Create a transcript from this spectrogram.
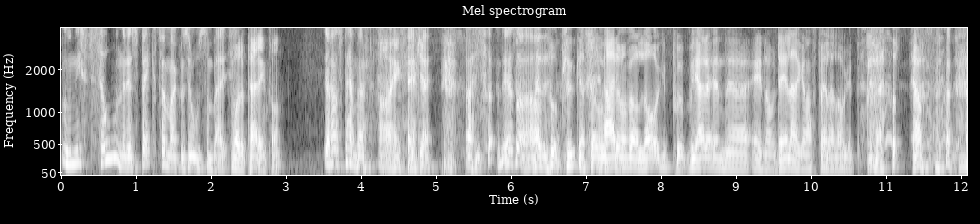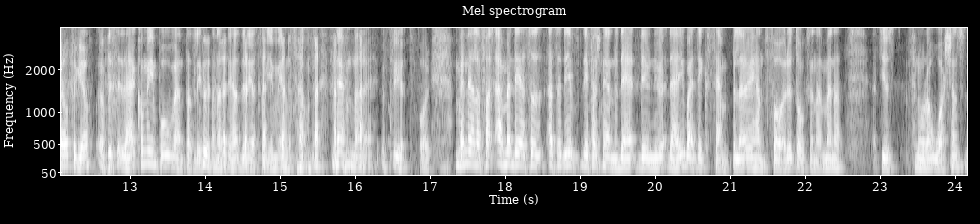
unison respekt för Markus Rosenberg. Var det Paddington? Ja, stämmer. Ja, mycket. Alltså, det är så? Ja. Ja. Du har pluggat där Ja, det var vår lagpub. Vi hade en, eh, en av delägarna spelade i laget. ja, återgå. Ja, precis. Det här kom in på oväntat listan att vi hade det som gemensam nämnare i Göteborg. Men i alla fall, ja, men det, är så, alltså det, det är fascinerande. Det här, det, är nu, det här är ju bara ett exempel, det har ju hänt förut också. Men att, att just för några år sedan så,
